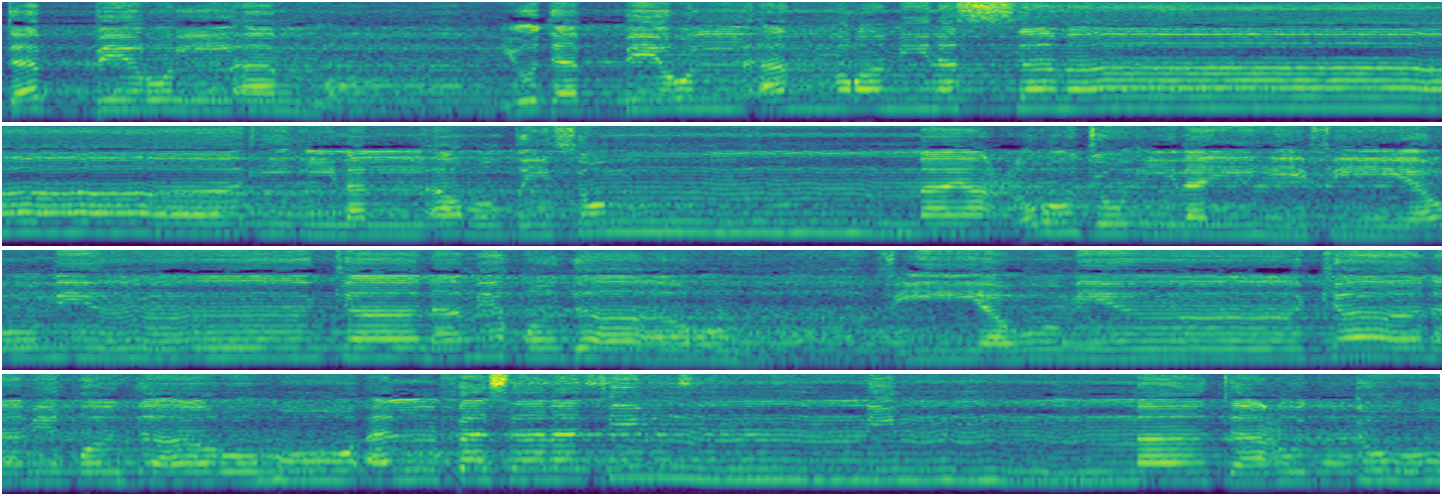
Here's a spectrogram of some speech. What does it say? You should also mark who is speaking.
Speaker 1: يدبر الأمر يدبر الأمر من السماء إلى الأرض ثم يعرج إليه في يوم كان مقداره في يوم كان مقداره ألف سنة مما تعدون.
